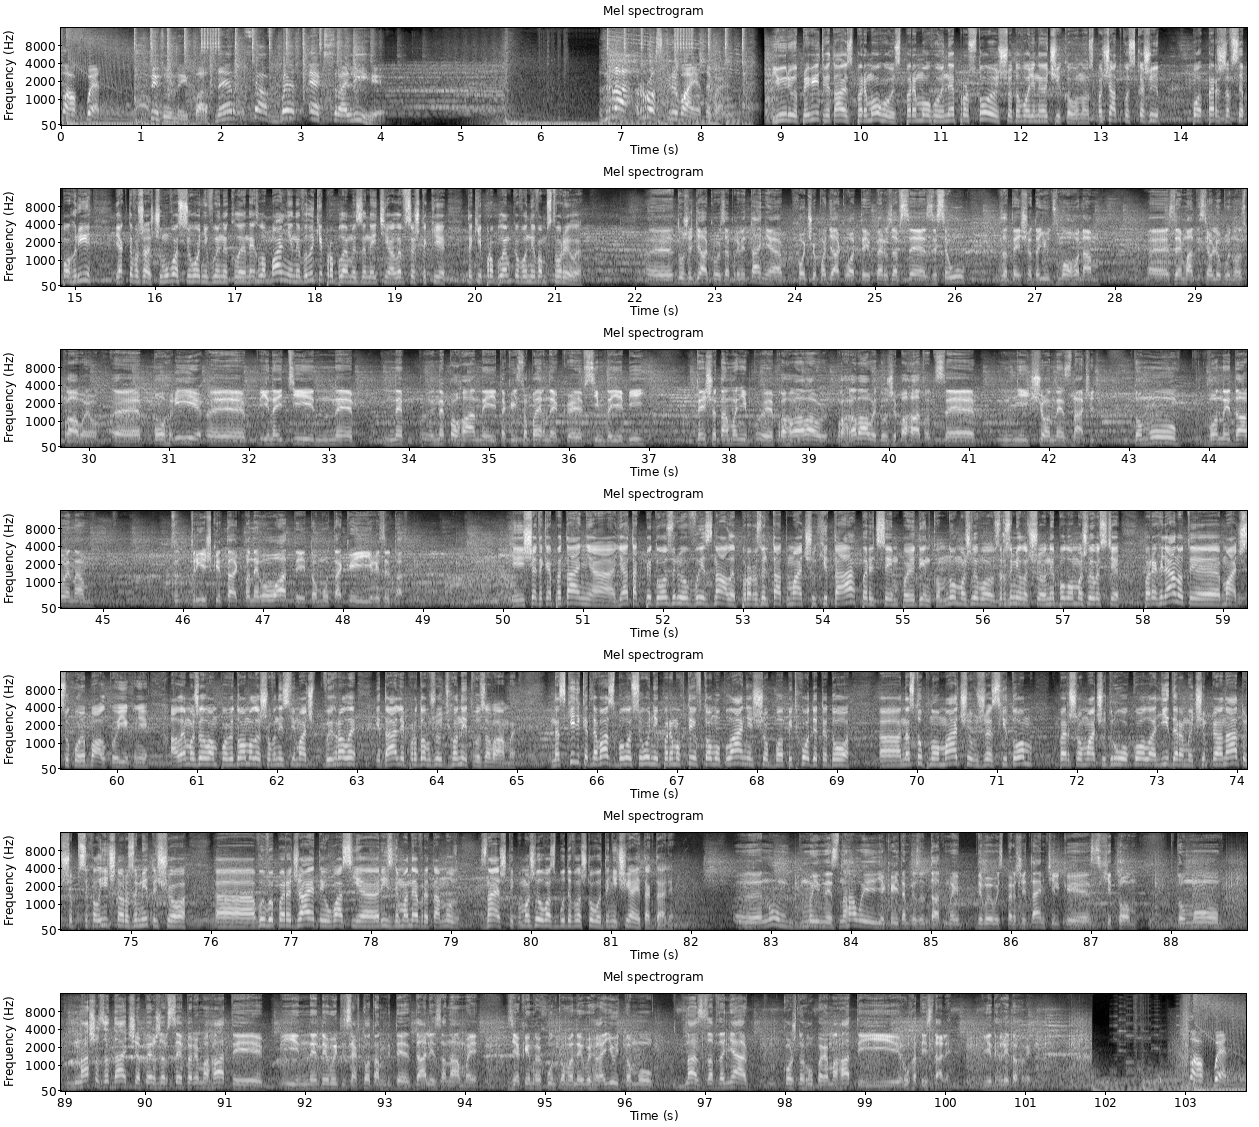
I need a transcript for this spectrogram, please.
Фавбет. Титульний партнер Фавбет Екстра Ліги. Гра розкриває тебе. Юрію, привіт, вітаю з перемогою. З перемогою непростою, що доволі неочікувано. Спочатку скажи, перш за все, по грі. Як ти вважаєш, чому у вас сьогодні виникли не глобальні, не великі проблеми з НІТ, але все ж таки такі проблемки вони вам створили? Е, Дуже дякую за привітання. Хочу подякувати перш за все ЗСУ за те, що дають змогу нам займатися улюбленою справою. Е, По грі е, і найти не, не, непоганий такий суперник, е, всім дає бій. Те, що там вони е, програвали, програвали дуже багато, це нічого не значить. Тому вони дали нам трішки так понервувати, тому такий результат. І ще таке питання. Я так підозрюю, ви знали про результат матчу хіта перед цим поєдинком. Ну, можливо, зрозуміло, що не було можливості переглянути матч з сухою балкою їхній, але можливо вам повідомили, що вони свій матч виграли і далі продовжують гонитву за вами. Наскільки для вас було сьогодні перемогти в тому плані, щоб підходити до е, наступного матчу вже з хітом? Першого матчу другого кола лідерами чемпіонату, щоб психологічно розуміти, що е, ви випереджаєте, і у вас є різні маневри. Там ну знаєш, типу, можливо, вас буде влаштовувати нічия і так далі. Е, Ну, ми не знали, який там результат. Ми дивились перший тайм тільки з хітом. Тому наша задача, перш за все, перемагати і не дивитися, хто там йде далі за нами, з яким рахунком вони виграють. Тому в нас завдання кожну гру перемагати і рухатись далі від гри до гри. Фавбет.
